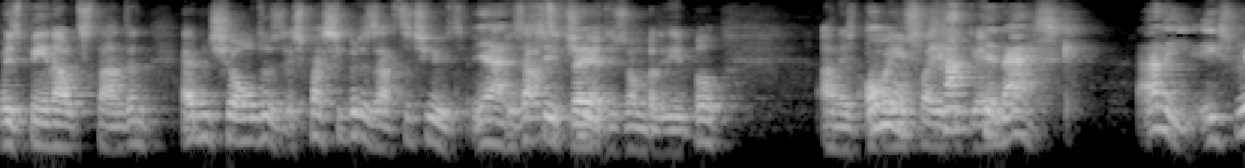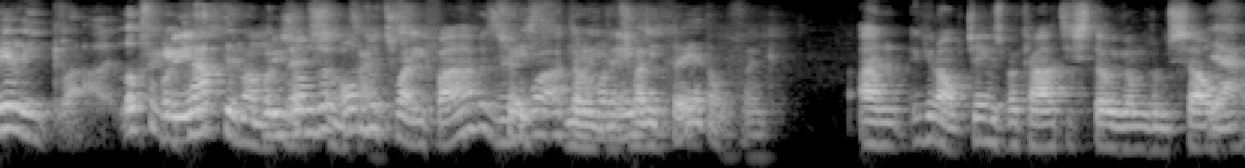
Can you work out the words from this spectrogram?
has been outstanding. Head and shoulders, especially with his attitude. Yeah, his attitude super. is unbelievable, and his almost captain-esque. And he, he's really looks like but a captain is, on but the But he's under, under twenty five, isn't he? He's What, not even twenty three, I don't think. And you know, James McCarthy's still young himself. Yeah.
